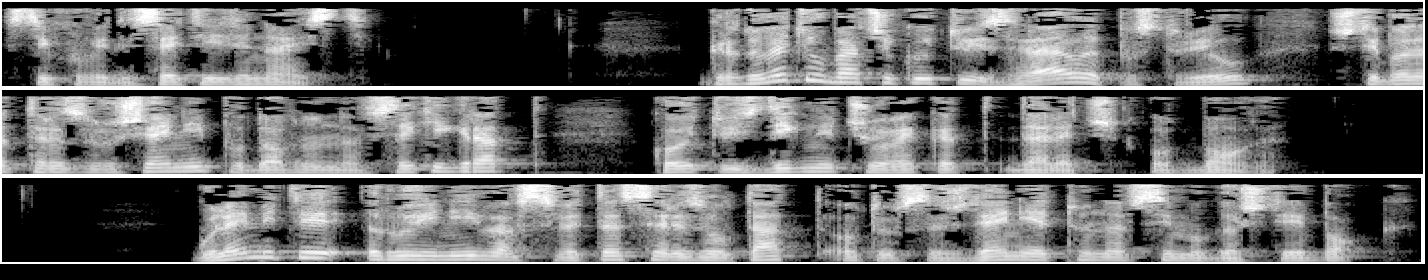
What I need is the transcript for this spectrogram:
стихове 10 и 11. Градовете обаче, които Израел е построил, ще бъдат разрушени, подобно на всеки град, който издигне човекът далеч от Бога. Големите руини в света са резултат от осъждението на всемогъщия Бог.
